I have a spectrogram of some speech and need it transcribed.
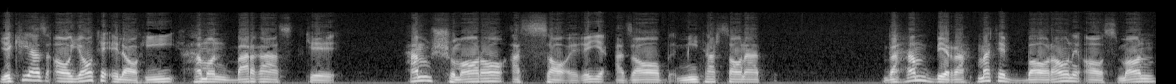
یکی از آیات الهی همان برق است که هم شما را از سائقه عذاب میترساند و هم به رحمت باران آسمان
